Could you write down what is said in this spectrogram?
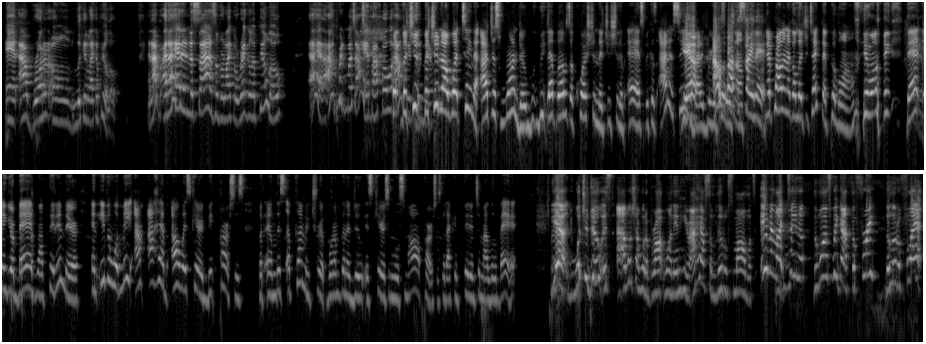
and I brought it on looking like a pillow. And I and I had it in the size of a, like a regular pillow. I had I pretty much I had my four but, but you but you know what tina? I just wonder we, we- that, that was a question that you should have asked because i didn't see Yeah, anybody bringing I was pillows about on. to say that. they're probably not gonna let you take that pillow on. It won't that Yeah. and your bag won't fit in there. And even with me i'm i have always carried big purses but on this upcoming trip what i'm gonna do is carry some little small purses that i can fit into my little bag Yeah, what you do is I wish I would have brought one in here. I have some little small ones. Even like Mhm. Tina, the ones we got for free, the little flat,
